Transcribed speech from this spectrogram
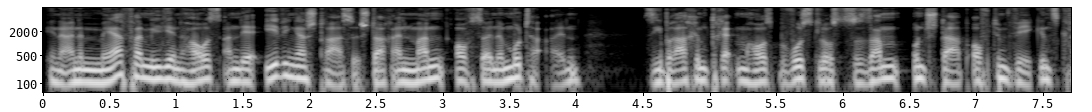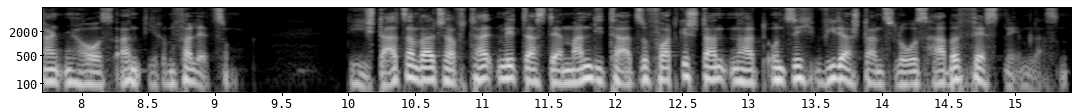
In einem Mehrfamilienhaus an der Ewinger Straße stach ein Mann auf seine Mutter ein. Sie brach im Treppenhaus bewusstlos zusammen und starb auf dem Weg ins Krankenhaus an ihren Verletzungen. Die Staatsanwaltschaft teilt mit, dass der Mann die Tat sofort gestanden hat und sich widerstandslos habe festnehmen lassen.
